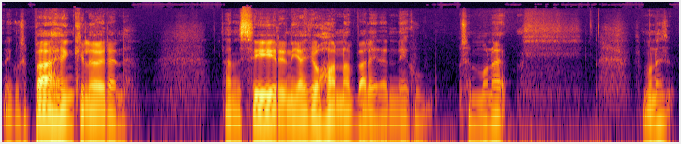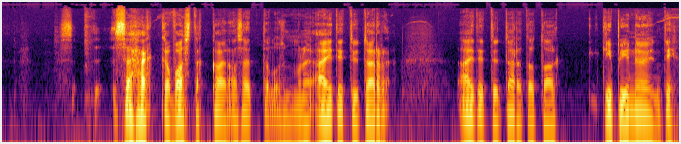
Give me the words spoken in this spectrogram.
niin kuin se päähenkilöiden, tämän Siirin ja Johannan välinen niin kuin semmoinen, semmoinen sähäkkä vastakkainasettelu, semmoinen äiti-tytär, äiti-tytär tota, kipinöinti,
